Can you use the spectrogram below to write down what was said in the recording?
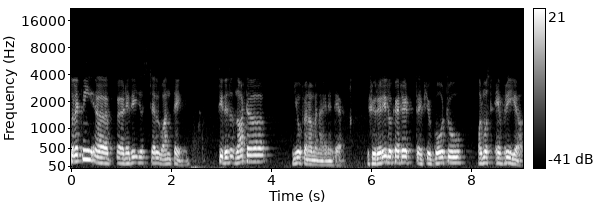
So let me, uh, Nidhi, just tell one thing. See, this is not a new phenomena in India. If you really look at it, if you go to almost every year,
